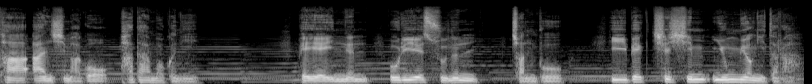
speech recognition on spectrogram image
다 안심하고 받아 먹으니 배에 있는 우리의 수는 전부 276명이더라.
